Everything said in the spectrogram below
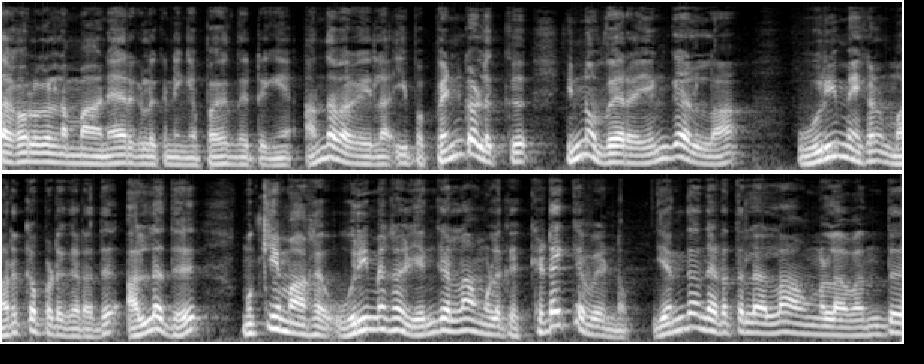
தகவல்கள் நம்ம நேயர்களுக்கு நீங்கள் பகிர்ந்துட்டீங்க. அந்த வகையில் இப்போ பெண்களுக்கு இன்னும் வேறு எங்கெல்லாம் உரிமைகள் மறுக்கப்படுகிறது? அல்லது முக்கியமாக உரிமைகள் எங்கெல்லாம் அவங்களுக்கு கிடைக்க வேண்டும்? எந்தெந்த இடத்துல எல்லாம் அவங்கள வந்து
